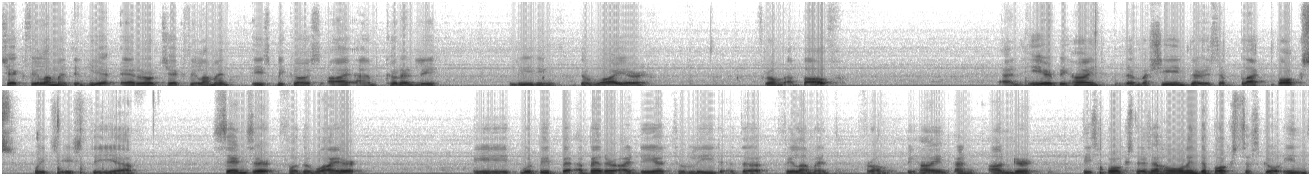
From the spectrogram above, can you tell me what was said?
check filament in here, error check filament, is because I am currently leading the wire from above and here behind the machine there is a black box which is the uh, sensor for the wire. It would be a better idea to lead the filament from behind and under this box. There's a hole in the box. Just go in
